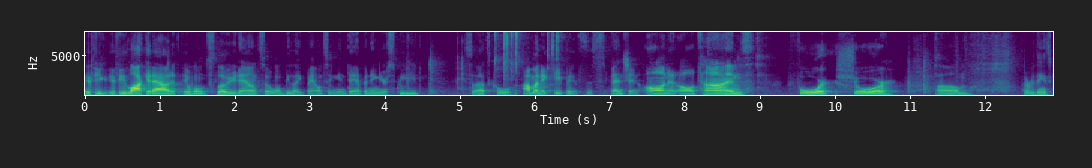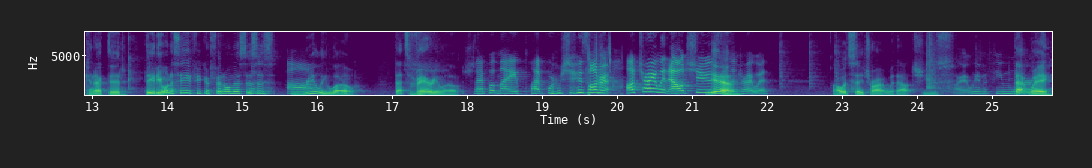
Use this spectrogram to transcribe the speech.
if you if you lock it out, it, it won't slow you down, so it won't be like bouncing and dampening your speed. So that's cool. I'm gonna keep it suspension on at all times for sure. Um, everything's connected. Dee, do you wanna see if you can fit on this? This is really low. That's very low. Should I put my platform shoes on or I'll try it without shoes Yeah. and then try it with. I would say try it without shoes. All right, we have a few more That way,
